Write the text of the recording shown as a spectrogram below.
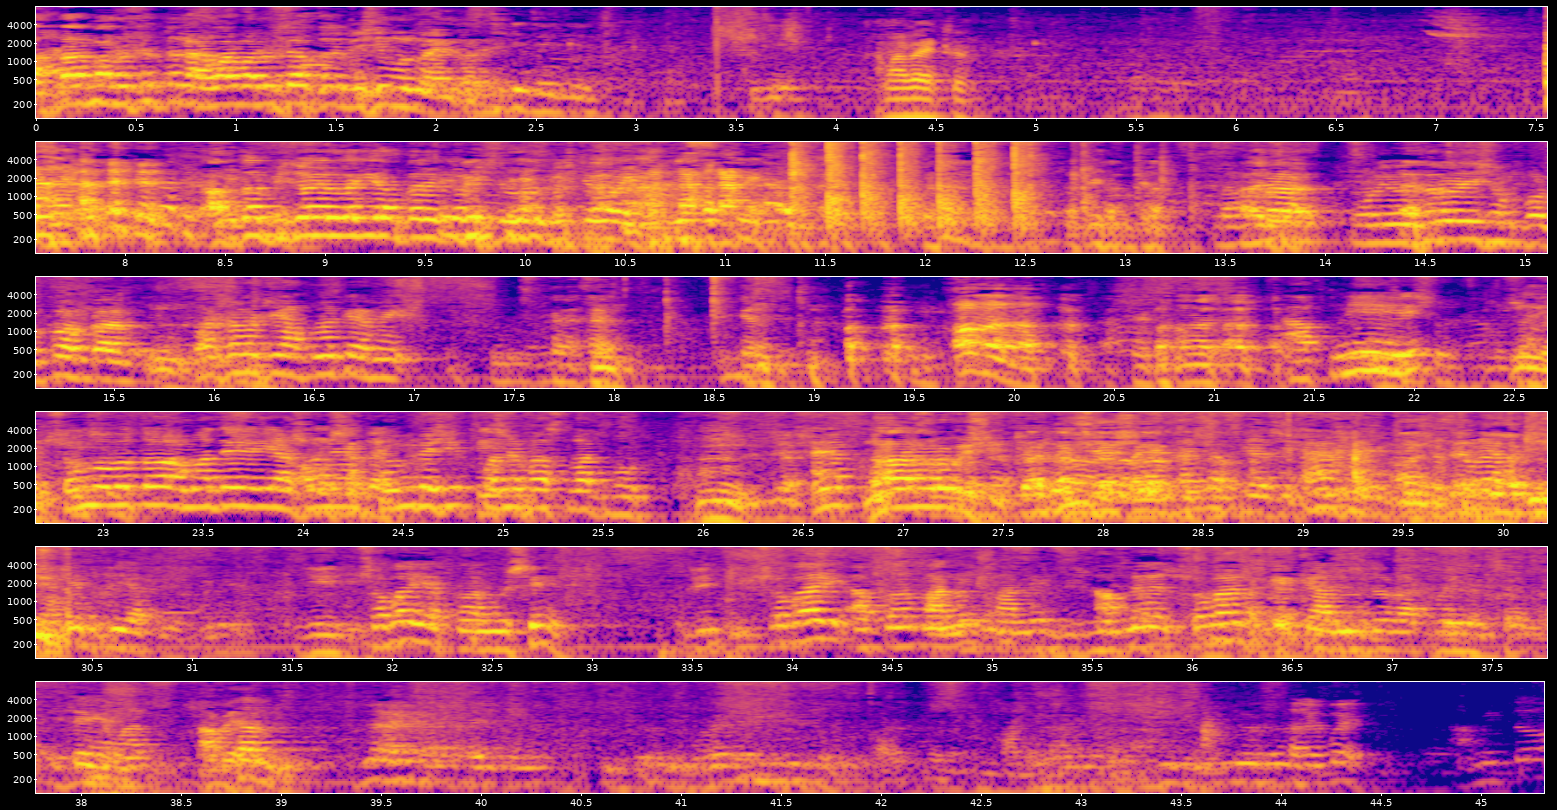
আপনার মানুষের আমার আপনার বেশি মূল্যায়ন করে আপনার বিজয়ের লাগে আপনার আমরা পরিবারের এই সম্পর্ক আমরা পাশাপাশি আপনাকে আমি আপনি সম্ভবত আমাদের এই আসনে কম বেশি পনেরো পাঁচ লাখ ভোট। সবাই আপনার সবাই আপনার মানুষ আপনি সবার দিকে খেয়াল নজর রাখবেন। এটাই আমার আবেদন। আমি তো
